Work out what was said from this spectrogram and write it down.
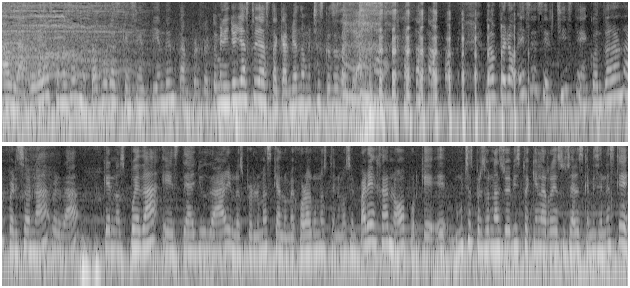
habla, de veras con esas metáforas que se entienden tan perfecto. Miren, yo ya estoy hasta cambiando muchas cosas aquí. no, pero ese es el chiste, encontrar a una persona, ¿verdad? Que nos pueda este, ayudar en los problemas que a lo mejor algunos tenemos en pareja, ¿no? Porque eh, muchas personas, yo he visto aquí en las redes sociales que me dicen, es que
